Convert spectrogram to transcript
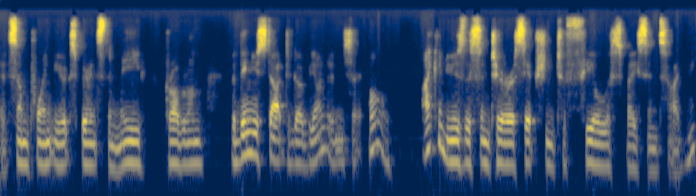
At some point, you experience the knee problem, but then you start to go beyond it and say, oh, I can use this interoception to feel the space inside me.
